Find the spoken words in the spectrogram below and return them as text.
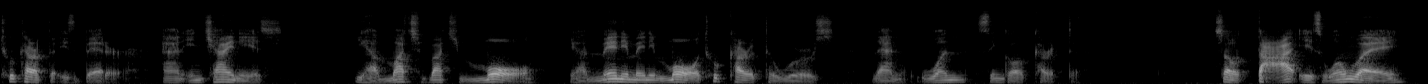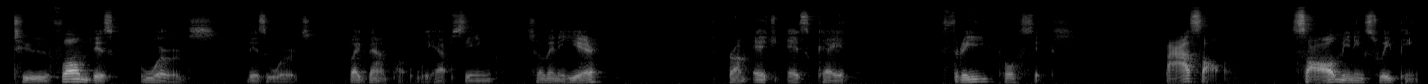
two character is better and in chinese you have much much more you have many many more two character words than one single character. So 打 is one way to form these words. These words. For example, we have seen so many here from HSK 3 to 6. 打扫,扫 meaning sweeping.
